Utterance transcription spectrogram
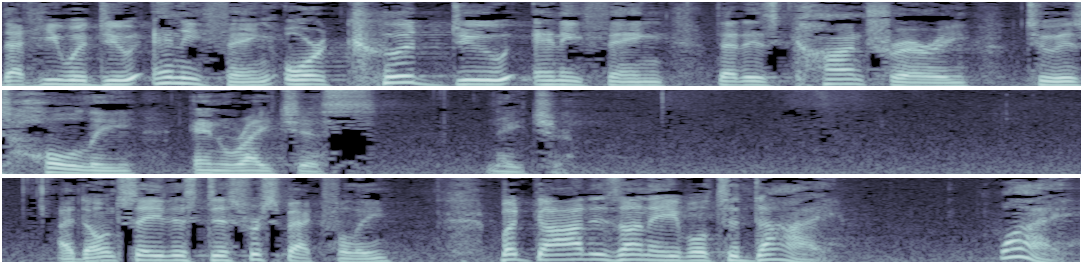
that he would do anything or could do anything that is contrary to his holy and righteous nature. I don't say this disrespectfully, but God is unable to die. Why?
